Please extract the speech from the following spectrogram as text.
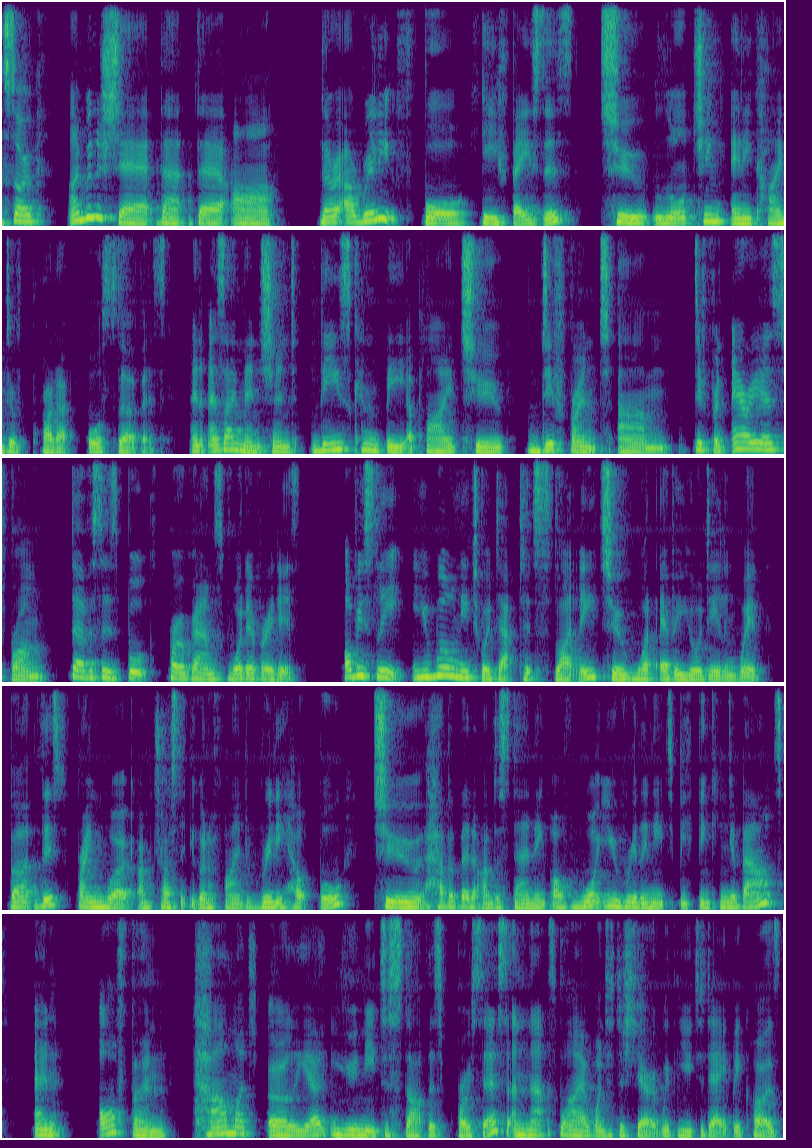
So I'm going to share that there are there are really four key phases to launching any kind of product or service. And as I mentioned, these can be applied to different um, different areas from services, books, programs, whatever it is. Obviously, you will need to adapt it slightly to whatever you're dealing with. But this framework, I'm trust that you're going to find really helpful to have a better understanding of what you really need to be thinking about and often how much earlier you need to start this process. And that's why I wanted to share it with you today because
